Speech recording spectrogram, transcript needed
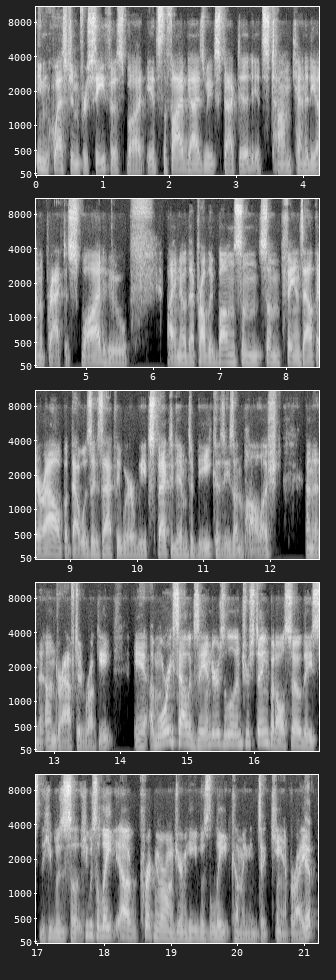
in question for Cephus, but it's the five guys we expected. It's Tom Kennedy on the practice squad who I know that probably bums some some fans out there out, but that was exactly where we expected him to be because he's unpolished and an undrafted rookie. And uh, Maurice Alexander is a little interesting, but also they he was he was a late. Uh, correct me if I'm wrong, Jeremy. He was late coming into camp, right? Yep.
